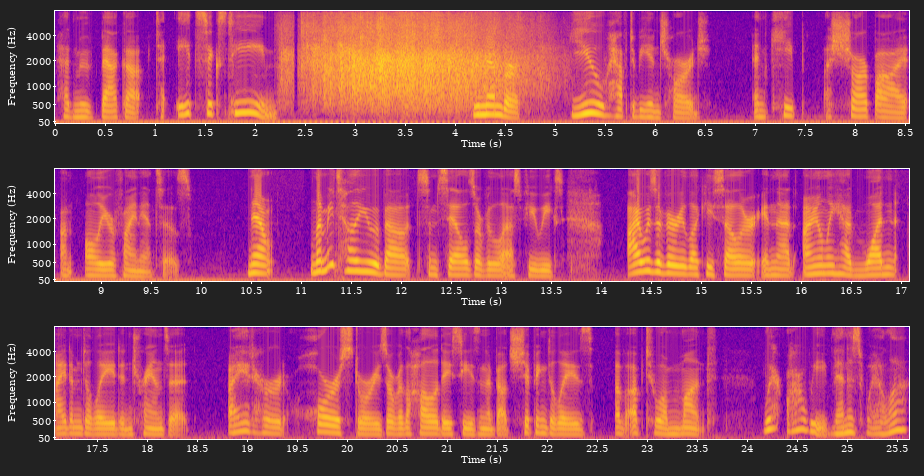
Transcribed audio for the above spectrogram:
had moved back up to 816. Remember, you have to be in charge and keep a sharp eye on all your finances. Now, let me tell you about some sales over the last few weeks. I was a very lucky seller in that I only had one item delayed in transit. I had heard horror stories over the holiday season about shipping delays of up to a month. Where are we, Venezuela?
